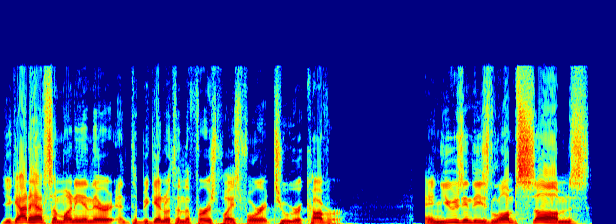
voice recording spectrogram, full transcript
you got to have some money in there to begin with in the first place for it to recover. And using these lump sums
